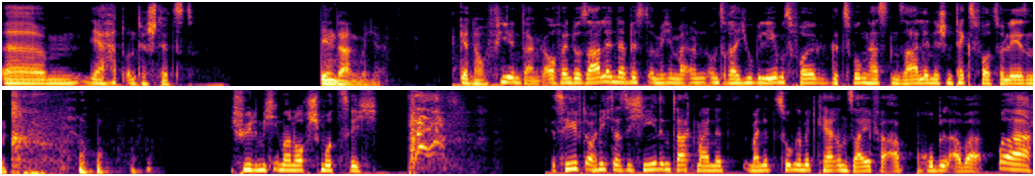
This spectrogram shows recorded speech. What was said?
Ähm, der hat unterstützt. Vielen Dank, Michael. Genau, vielen Dank. Auch wenn du Saarländer bist und mich in in unserer Jubiläumsfolge gezwungen hast, einen saarländischen Text vorzulesen. Ich fühle mich immer noch schmutzig. Es hilft auch nicht, dass ich jeden Tag meine, meine Zunge mit Kernseife abbrubbel, aber ah,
